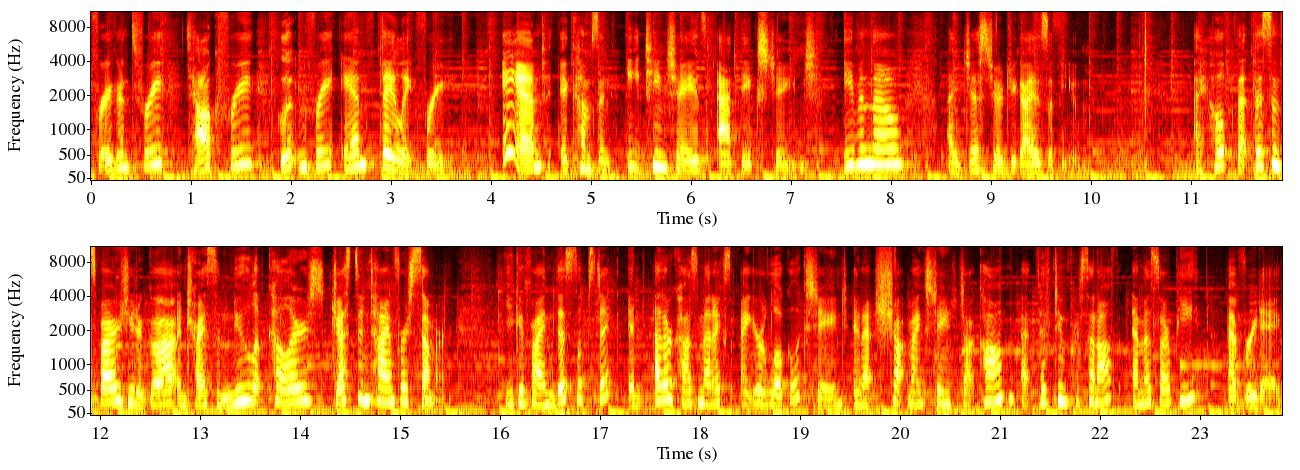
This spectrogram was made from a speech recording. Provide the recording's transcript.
fragrance free, talc free, gluten free, and phthalate free. And it comes in 18 shades at the exchange, even though I just showed you guys a few. I hope that this inspires you to go out and try some new lip colors just in time for summer. You can find this lipstick and other cosmetics at your local exchange and at shopmyexchange.com at 15% off MSRP every day.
